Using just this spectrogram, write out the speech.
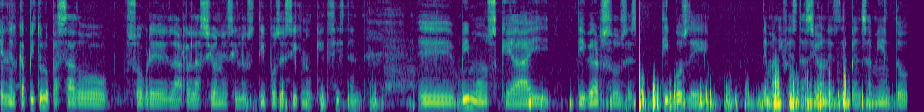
En el capítulo pasado sobre las relaciones y los tipos de signo que existen, eh, vimos que hay diversos tipos de, manifestaciones del pensamiento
